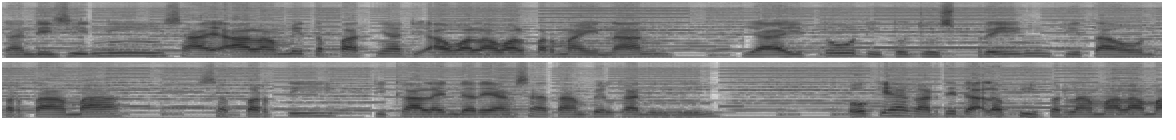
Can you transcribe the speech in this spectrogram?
Dan di sini saya alami tepatnya di awal-awal permainan, yaitu di 7 Spring di tahun pertama seperti di kalender yang saya tampilkan ini. Oke, agar tidak lebih berlama-lama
